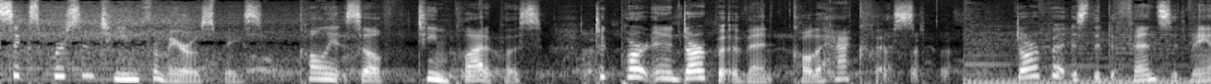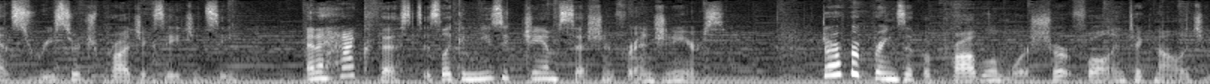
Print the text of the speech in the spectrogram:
six person team from aerospace, calling itself Team Platypus, took part in a DARPA event called a Hackfest. DARPA is the Defense Advanced Research Projects Agency, and a Hackfest is like a music jam session for engineers. DARPA brings up a problem or a shortfall in technology.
